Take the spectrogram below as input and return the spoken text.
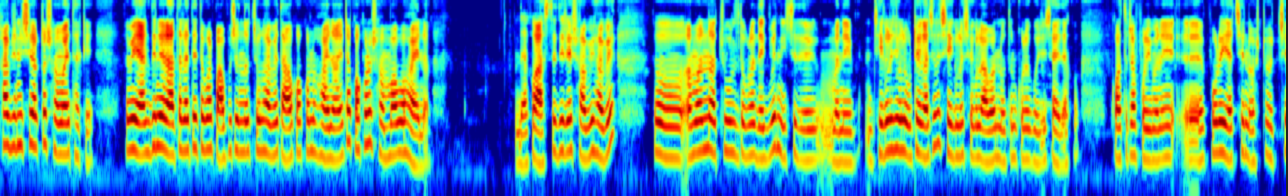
সব জিনিসের একটা সময় থাকে। তুমি একদিনে রাতারাতি তোমার পা পছন্দের চুল হবে, তাও কখনো হয় না, এটা কখনো সম্ভবও হয় না। দেখো, আস্তে ধীরে সবই হবে। তো আমার না চুল তোমরা দেখবে, নিচে মানে যেগুলো যেগুলো উঠে গেছিল, সেগুলো সেগুলো আবার নতুন করে গজে চাই। দেখো, কতটা পরিমাণে পড়ে যাচ্ছে, নষ্ট হচ্ছে।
